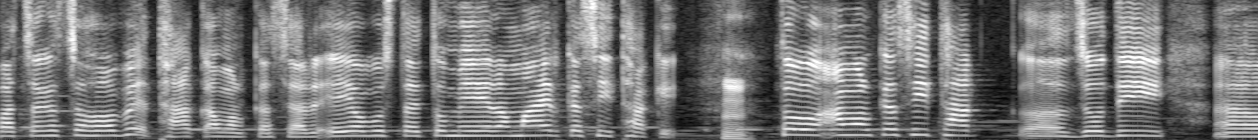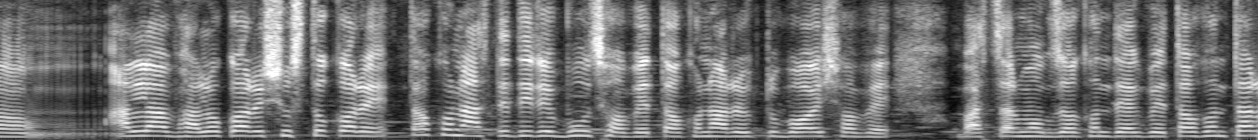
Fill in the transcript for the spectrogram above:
বাচ্চা কাচ্চা হবে থাক আমার কাছে। আর এই অবস্থায় তো মেয়েরা মায়ের কাছেই থাকে। তো আমার কাছেই থাক যদি আল্লাহ ভালো করে সুস্থ করে তখন আস্তে ধীরে বুঝ হবে তখন আরও একটু বয়স হবে। বাচ্চার মুখ যখন দেখবে তখন তার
